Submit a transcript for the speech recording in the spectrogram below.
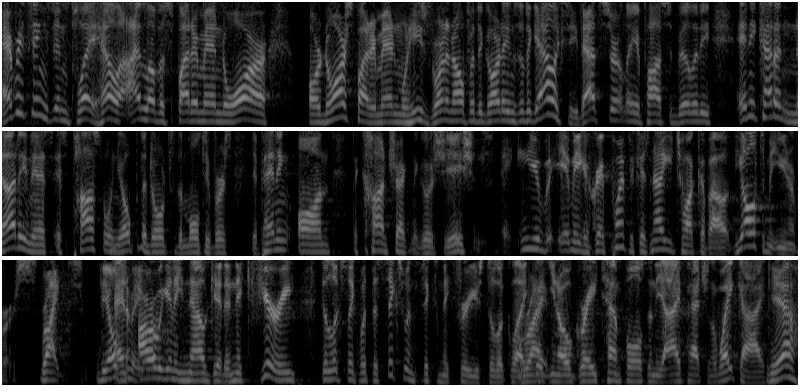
Everything's in play. Hell, I love a Spider-Man noir or Noir Spider Man when he's running off with the Guardians of the Galaxy. That's certainly a possibility. Any kind of nuttiness is possible when you open the door to the multiverse, depending on the contract negotiations. You, you make a great point because now you talk about the Ultimate Universe. Right. The Ultimate And are we going to now get a Nick Fury that looks like what the 616 Nick Fury used to look like? Right. You know, gray temples and the eye patch and the white guy. Yeah.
